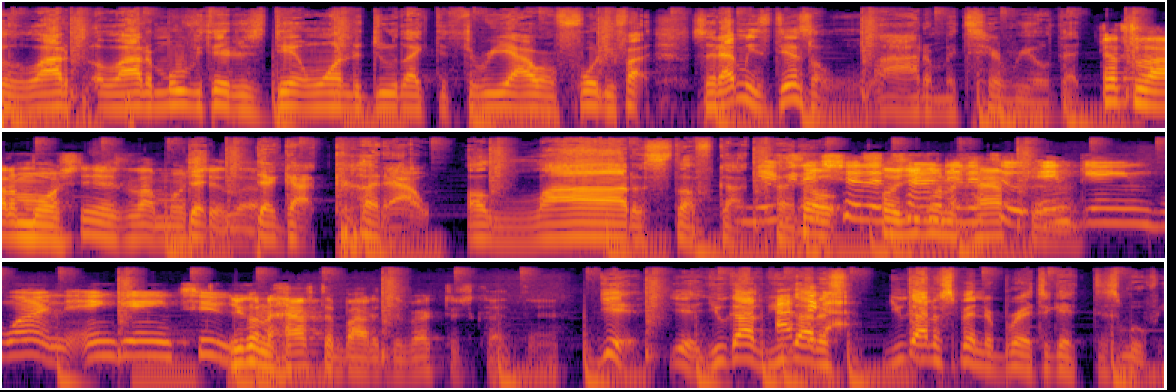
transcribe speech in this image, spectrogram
Because a lot of a lot of movie theaters didn't want to do like the three hour and forty five. So that means there's a lot of material that That's a lot of more. shit. There's a lot more that, shit left. that got cut out. A lot of stuff got Maybe cut they should have you're turned gonna it into to- end game one, in game two. You're gonna have to buy the director's cut then. Yeah, yeah. You got you got to you got to spend the bread to get this movie.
